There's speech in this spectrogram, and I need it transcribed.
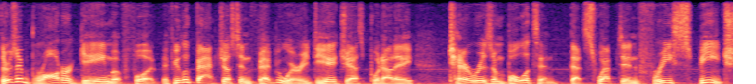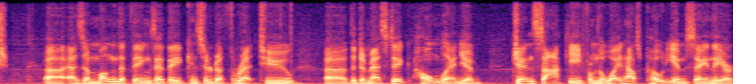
there's a broader game afoot. If you look back just in February, DHS put out a terrorism bulletin that swept in free speech uh, as among the things that they considered a threat to uh, the domestic homeland. You have Jen Psaki from the White House podium saying they are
